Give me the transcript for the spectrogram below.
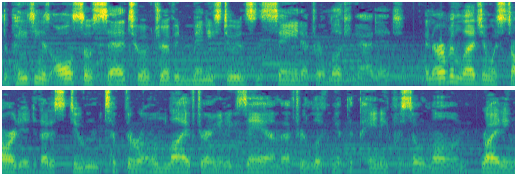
The painting is also said to have driven many students insane after looking at it. An urban legend was started that a student took their own life during an exam after looking at the painting for so long, writing,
